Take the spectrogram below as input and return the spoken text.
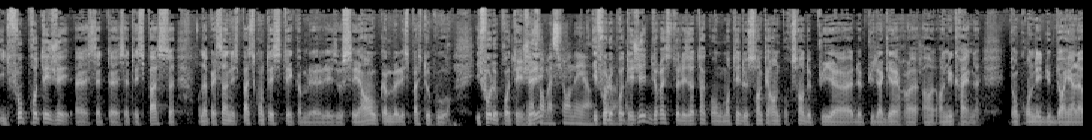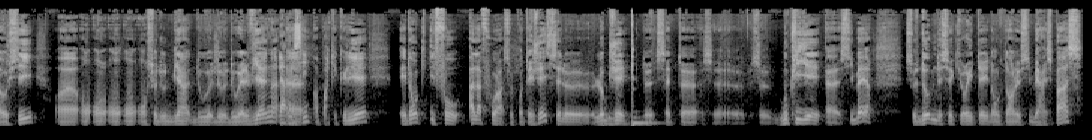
il faut protéger cet espace. On appelle ça un espace contesté, comme les océans ou comme l'espace tout court. Il faut le protéger. L'information en est. il faut le protéger. Du reste, les attaques ont augmenté de 140% depuis, depuis la guerre en, Ukraine. Donc, on n'est dupe de rien là aussi. On, se doute bien d'où elles viennent, en particulier. Et donc, il faut à la fois se protéger, c'est l'objet de cette, euh, ce, bouclier euh, cyber, ce dôme de sécurité donc dans le cyberespace,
